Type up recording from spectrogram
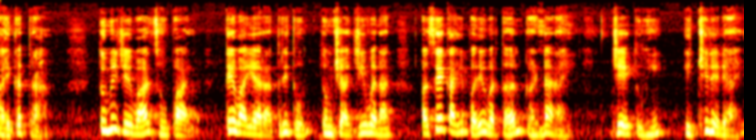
ऐकत राहा. तुम्ही जेव्हा झोपाल तेव्हा या रात्रीतून तुमच्या जीवनात असे काही परिवर्तन घडणार आहे जे तुम्ही इच्छिलेले आहे.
